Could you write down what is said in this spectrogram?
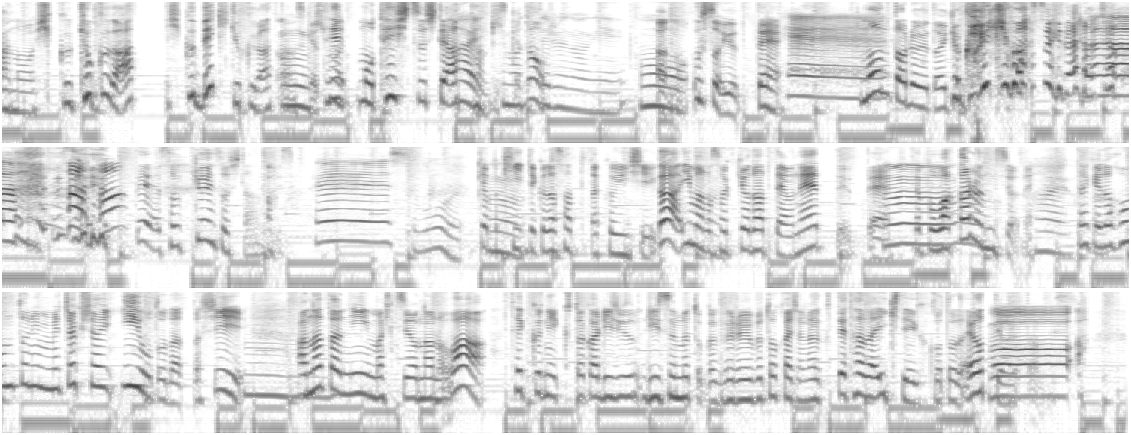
あの弾く曲があ弾くべき曲があったんですけど、うんもう提出してあったんですけど、はい、あの嘘言ってへ「モントルーという曲を弾きます」みたいな。あ嘘言って即興演奏したんですよ。ーへえすごい。やっぱ聞いてくださってたクイーンシーが「今の即興だったよね」って言って、うん。やっぱ分かるんですよね。はい。だけど本当にめちゃくちゃいい音だったし、うん。あなたに今必要なのはテクニックとかリズリズムとかグルーブとかじゃなくてただ生きていくことだよって言われたんです。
